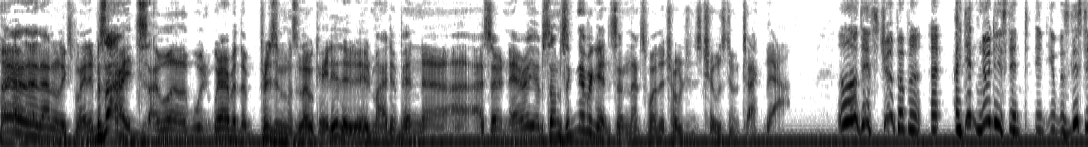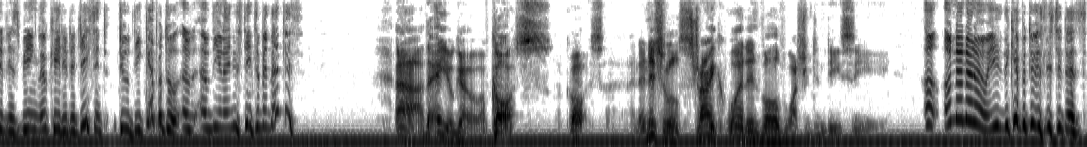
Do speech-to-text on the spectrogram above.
uh, that'll explain it. Besides, uh, wherever the prison was located, it, it might have been uh, a certain area of some significance, and that's why the Trojans chose to attack there. Oh, that's true, Papa. I, I did notice that it, it, was listed as being located adjacent to the capital of, of the United States of Atlantis. Ah, there you go. Of course. Of course. An initial strike would involve Washington, D.C. Oh, oh, no, no, no. The capital is listed as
